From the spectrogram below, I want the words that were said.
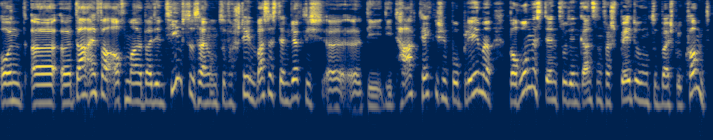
Und äh, äh, da einfach auch mal bei den Teams zu sein, um zu verstehen, was ist denn wirklich äh, die, die tagtäglichen Probleme, warum es denn zu den ganzen Verspätungen zum Beispiel kommt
